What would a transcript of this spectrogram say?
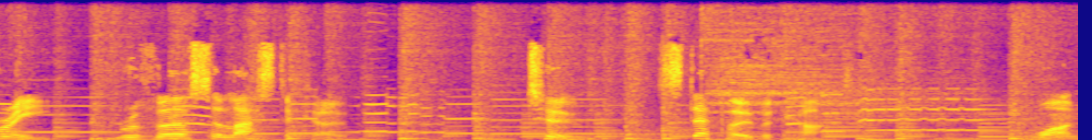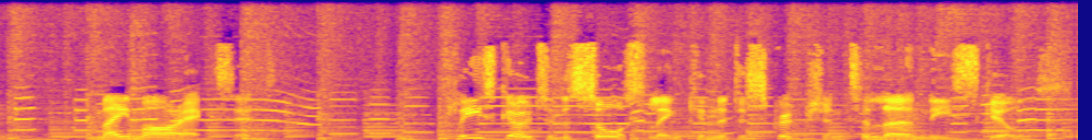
3. Reverse elastico. 2. Step over cut. 1. Maymar exit. Please go to the source link in the description to learn these skills.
